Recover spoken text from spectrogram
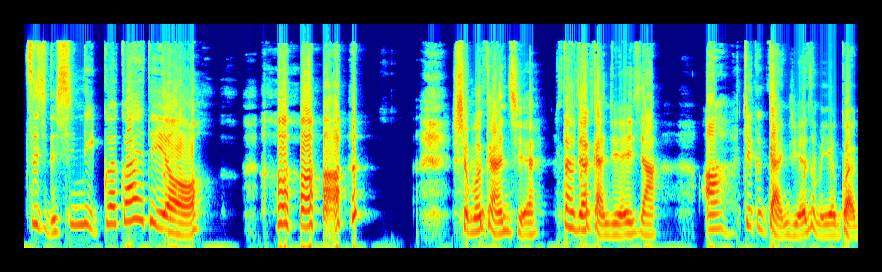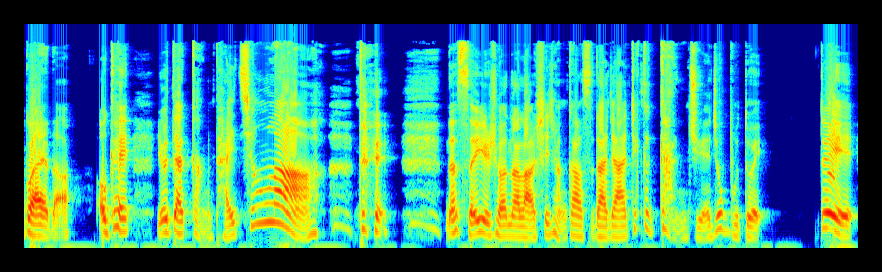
自己的心里怪怪的哟。哈哈哈哈什么感觉？大家感觉一下啊，这个感觉怎么也怪怪的。OK，有点港台腔了，对，那所以说呢，老师想告诉大家，这个感觉就不对，对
